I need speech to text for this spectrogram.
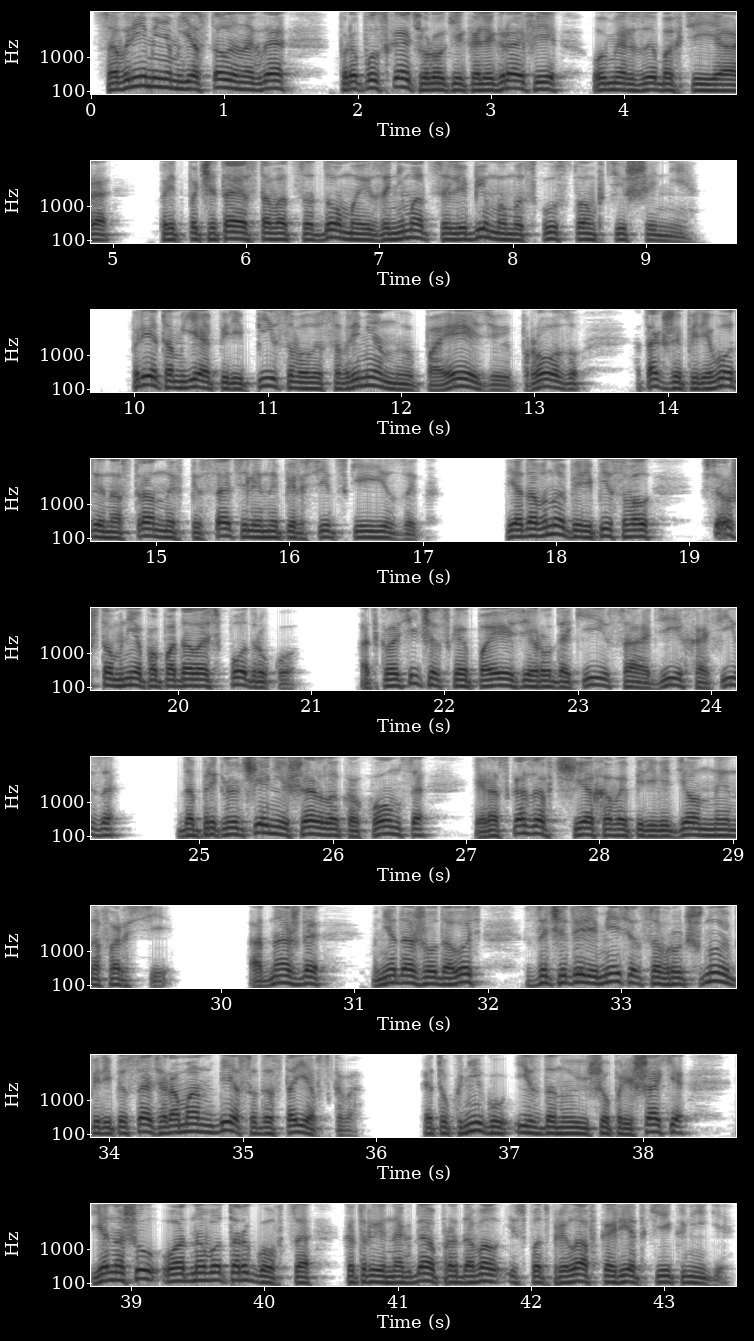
Со временем я стал иногда пропускать уроки каллиграфии у Мирзы Бахтияра, предпочитая оставаться дома и заниматься любимым искусством в тишине. При этом я переписывал и современную поэзию, и прозу, а также переводы иностранных писателей на персидский язык. Я давно переписывал все, что мне попадалось под руку, от классической поэзии Рудаки, Саади, Хафиза до приключений Шерлока Холмса и рассказов Чехова, переведенные на фарси. Однажды мне даже удалось за четыре месяца вручную переписать роман «Беса» Достоевского. Эту книгу, изданную еще при шахе, я нашел у одного торговца, который иногда продавал из-под прилавка редкие книги.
